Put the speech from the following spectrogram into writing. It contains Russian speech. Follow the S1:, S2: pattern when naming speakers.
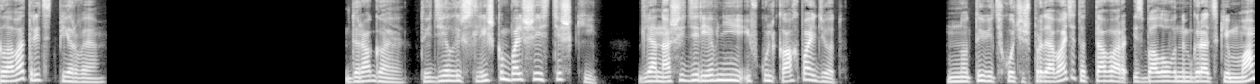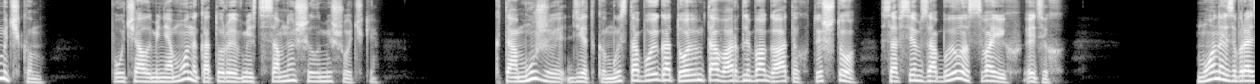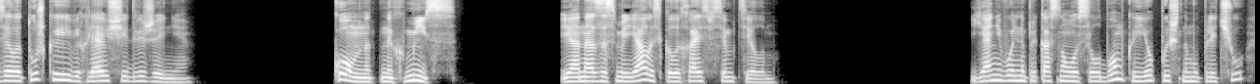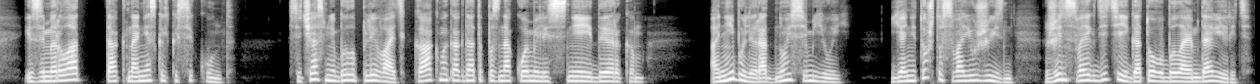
S1: Глава 31. Дорогая, ты делаешь слишком большие стежки. Для нашей деревни и в кульках пойдет. Но ты ведь хочешь продавать этот товар избалованным городским мамочкам? Поучала меня Мона, которая вместе со мной шила мешочки. К тому же, детка, мы с тобой готовим товар для богатых. Ты что, совсем забыла своих этих Мона изобразила тушкой вихляющие движения. «Комнатных, мисс!» И она засмеялась, колыхаясь всем телом. Я невольно прикоснулась лбом к ее пышному плечу и замерла так на несколько секунд. Сейчас мне было плевать, как мы когда-то познакомились с ней и Дереком. Они были родной семьей. Я не то что свою жизнь — жизнь своих детей готова была им доверить.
